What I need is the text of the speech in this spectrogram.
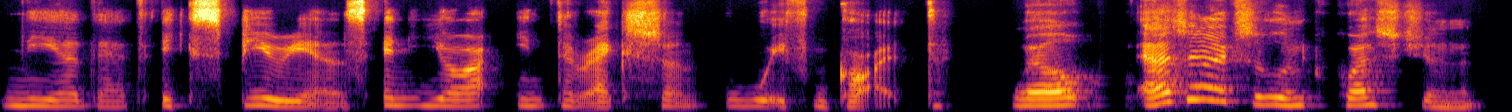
near death experience and your interaction with God? Well, that's an excellent question.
